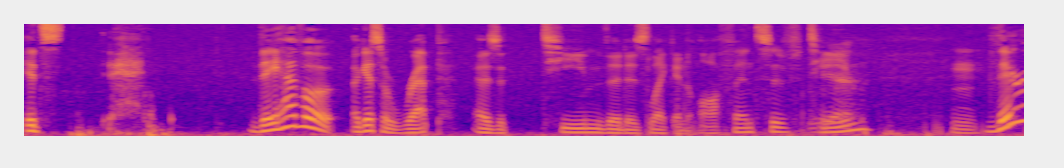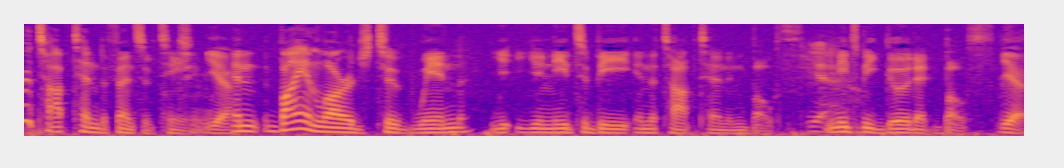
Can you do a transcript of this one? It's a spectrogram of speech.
it's they have a I guess a rep as a team that is like an offensive team. Hmm. They're a top ten defensive team, Team, yeah. and by and large, to win, you, you need to be in the top ten in both. Yeah. You need to be good at both Yeah.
